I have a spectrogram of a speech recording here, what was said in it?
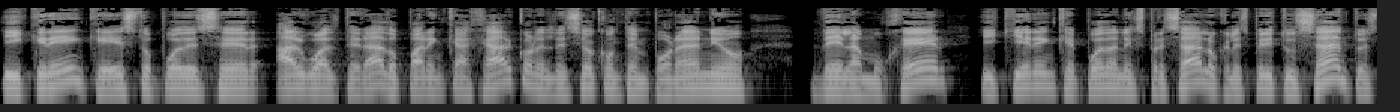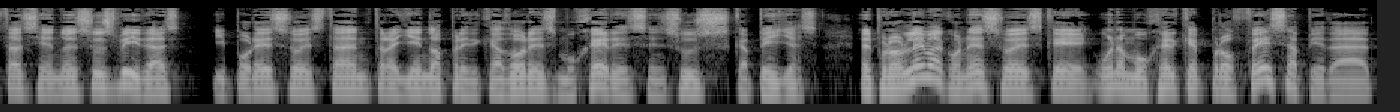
y creen que esto puede ser algo alterado para encajar con el deseo contemporáneo de la mujer y quieren que puedan expresar lo que el Espíritu Santo está haciendo en sus vidas y por eso están trayendo a predicadores mujeres en sus capillas. El problema con eso es que una mujer que profesa piedad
